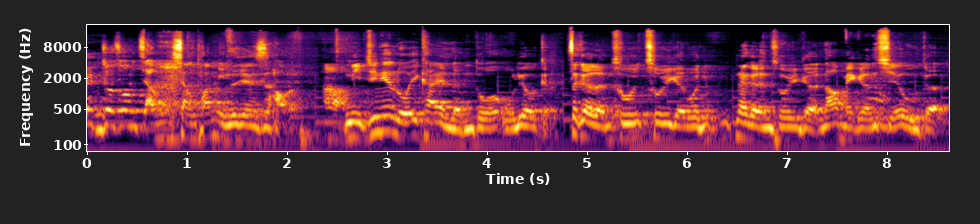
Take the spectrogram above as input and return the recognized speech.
我们就说讲想团名这件事好了。啊你今天罗一开人多五六个，这个人出出一个文，那个人出一个，然后每个人写五个，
